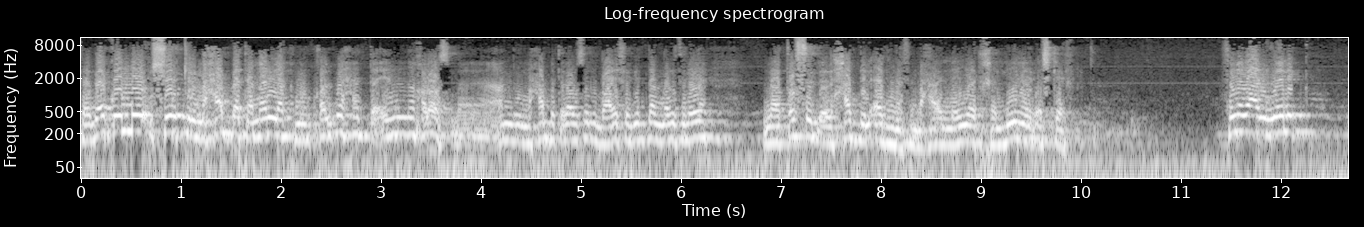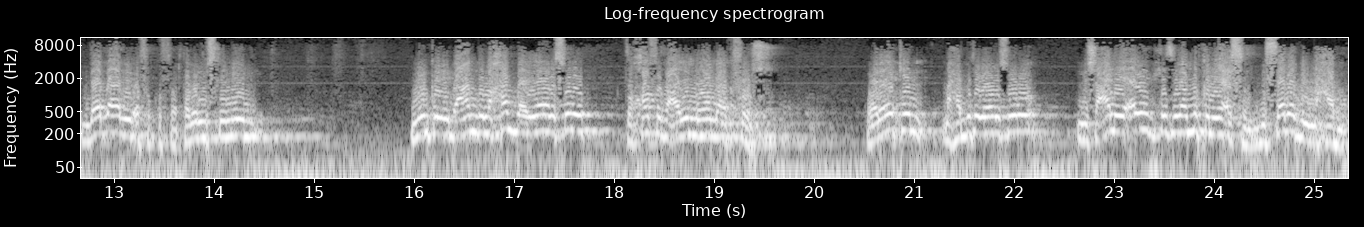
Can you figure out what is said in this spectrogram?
فده كله شرك المحبة تملك من قلبه حتى إن خلاص بقى عنده محبة الله ورسوله ضعيفة جدا لدرجة إن هي لا تصل الحد الأدنى في المحبة اللي هي تخليه ما يبقاش كافر. ثم بعد ذلك ده بقى بيبقى في الكفار. طب المسلمين ممكن يبقى عنده محبة لله ورسوله تحافظ عليه إن هو ما يكفرش. ولكن محبته لله ورسوله مش عالية قوي بحيث إنه ممكن يعصي بسبب المحبة.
